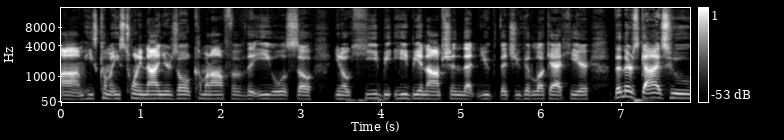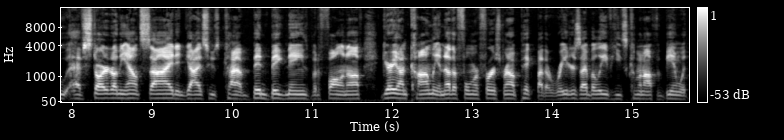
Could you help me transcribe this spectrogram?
Um, he's coming. He's 29 years old, coming off of the Eagles, so you know he'd be he'd be an option that you that you could look at here. Then there's guys who have started on the outside and guys who's kind of been big names but have fallen off. Gareon Conley, another former first round pick by the Raiders, I believe. He's coming off of being with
